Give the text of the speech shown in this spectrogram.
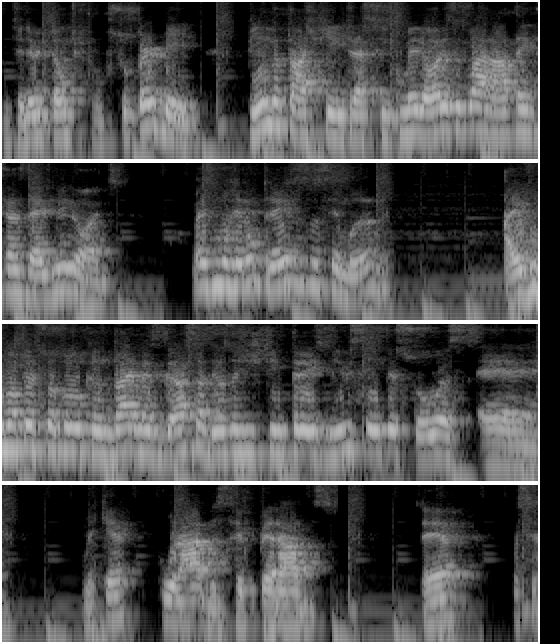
Entendeu? Então, tipo, super bem. Pinda tá, acho que entre as cinco melhores e Guará tá entre as dez melhores. Mas morreram três essa semana. Aí eu vi uma pessoa colocando, ai, mas graças a Deus a gente tem 3.100 pessoas, é, como é que é? Curadas, recuperadas. É, assim,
